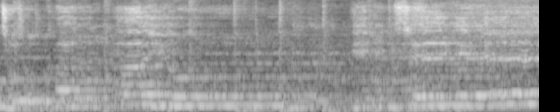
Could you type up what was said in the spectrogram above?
부족한가요 인생에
